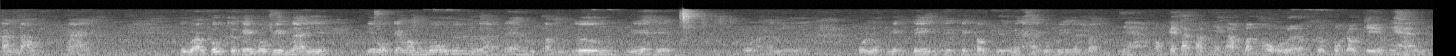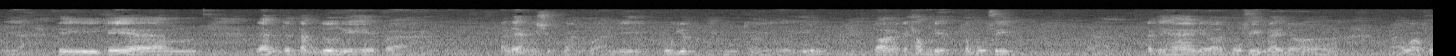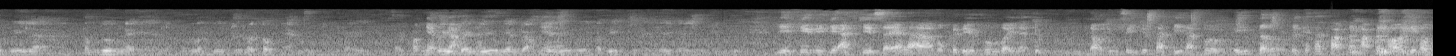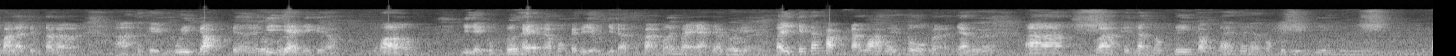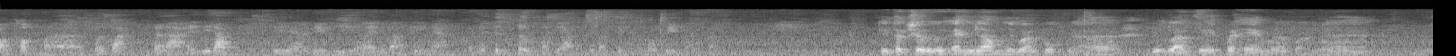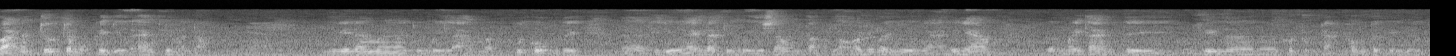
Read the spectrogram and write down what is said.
hành động hài. Thì Hoàng Phúc thực hiện bộ phim này với một cái mong muốn là đem tấm gương nghĩa hiệp của anh của lục nhân tiên thì cái câu chuyện này ai cũng biết hết rồi. Dạ một cái tác phẩm nhân vật bất hủ rồi cuộc đầu chiếu nha dạ. thì cái đem tới tấm gương nghĩa hiệp và anh đem cái sức mạnh của anh đi cứu giúp cho người yếu. Đó là cái thông điệp trong bộ phim. Cái thứ hai nữa bộ phim này nó Hoàng Phúc nghĩ là tấm gương này là một tấm gương rất là tốt đẹp. Phải phải phát huy cho nhiều nhân rộng cho nhiều người ta biết cái, cái, vì như như anh chia sẻ là một cái điều thú vị là chúng nội dung phim chúng ta chỉ là mượn ý tưởng từ cái tác phẩm tác phẩm đó thôi chứ không phải là chúng ta là à, thực hiện nguyên gốc y chang như thế không? Wow như vậy cũng hứa hẹn là một cái điều gì đó thật là mới mẻ cho quý vị. tại vì cái tác phẩm đã quá quen thuộc rồi anh nhỉ? À, và cái lần đầu tiên cộng tác với là một cái diễn viên võ thuật mà mới qua đó là Andy Long. Thì uh, điều gì ở Andy Long khiến bạn có thể tin tưởng và giao một cái vai chính của bộ phim này thì thật sự Andy Long thì Hoàng Phúc đã được làm việc với em khoảng uh, vài năm trước trong một cái dự án phim hành động Việt Nam à, chuẩn bị làm và cuối cùng thì à, cái dự án đã chuẩn bị xong tập võ rất là nhiều ngày với nhau. Gần mấy tháng thì bộ phim nó, nó có trục trặc không thực hiện được.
